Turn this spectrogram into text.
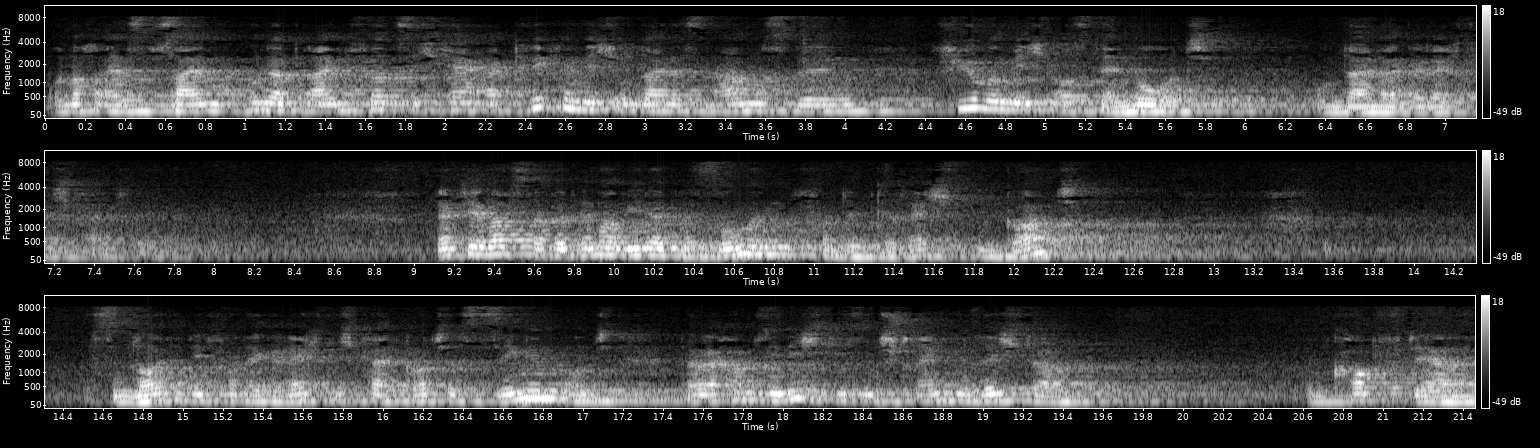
Und noch eins, Psalm 143, Herr, erquicke mich um deines Namens willen, führe mich aus der Not um deiner Gerechtigkeit willen. Merkt ihr was? Da wird immer wieder gesungen von dem gerechten Gott, es sind Leute, die von der Gerechtigkeit Gottes singen und dabei haben sie nicht diesen strengen Richter im Kopf, der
